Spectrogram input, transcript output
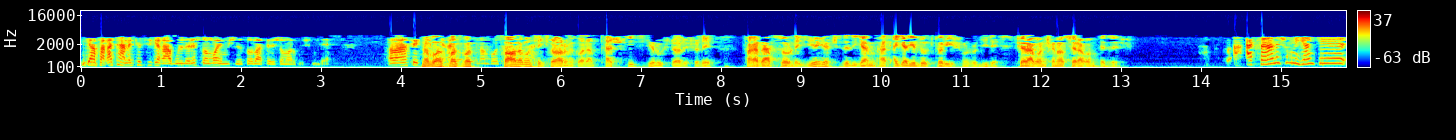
میگم فقط همه کسی که قبول داره شما میشینه صحبت شما رو گوش میده. و من فکر باز باز باز سوالمو تکرار می‌کنم. تشخیصی که روش داده شده فقط افسردگیه یا چیز دیگه هم اگر یه دکتریشون رو دیده چه روانشناس چه روانپزشک؟ اکثرانشون میگن که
